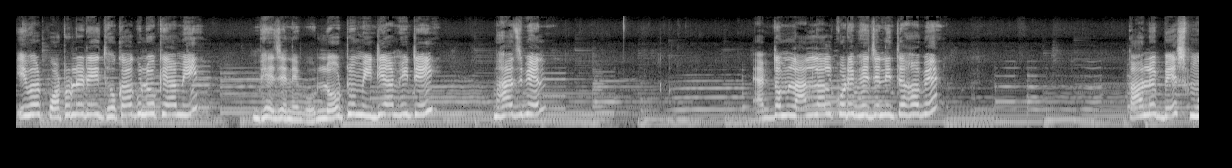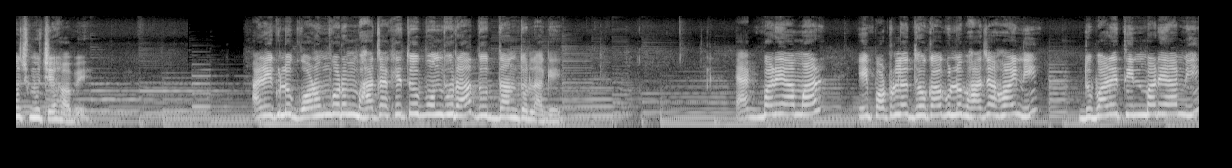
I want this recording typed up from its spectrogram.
এবার পটলের এই ধোকাগুলোকে আমি ভেজে নেব। লো টু মিডিয়াম হিটেই ভাজবেন। একদম লাল লাল করে ভেজে নিতে হবে। তাহলে বেশ মুচমুচে হবে। আর এগুলো গরম গরম ভাজা খেতেও বন্ধুরা দুর্দান্ত লাগে। একবারে আমার এই পটলের ধোকাগুলো ভাজা হয়নি। দুবারে তিনবারে আমি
